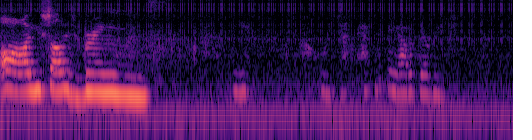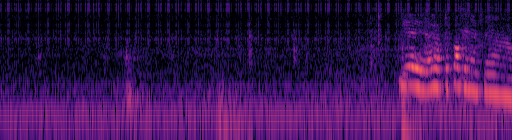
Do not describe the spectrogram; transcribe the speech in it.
Oh, you saw his brains. We just have to stay out of their reach. Yay, I have the fucking knife now.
